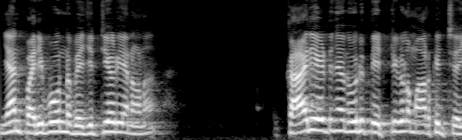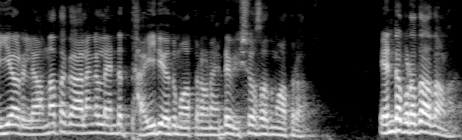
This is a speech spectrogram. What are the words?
ഞാൻ പരിപൂർണ വെജിറ്റേറിയനാണ് കാര്യമായിട്ട് ഞാൻ ഒരു തെറ്റുകളും ആർക്കും ചെയ്യാറില്ല. അന്നത്തെ കാലങ്ങളിൽ എന്റെ ധൈര്യം അത് മാത്രമാണ് എന്റെ വിശ്വാസം അത് മാത്രമാണ്. എന്റെ വ്രതം അതാണ്.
